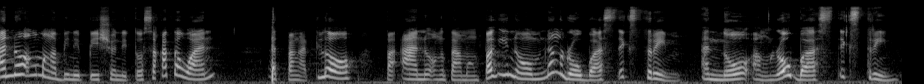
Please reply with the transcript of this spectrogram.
ano ang mga benepisyo nito sa katawan? At pangatlo, paano ang tamang pag-inom ng Robust Extreme? Ano ang Robust Extreme?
